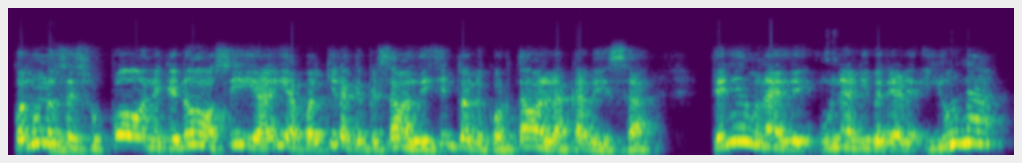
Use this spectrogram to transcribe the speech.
Cuando uno se supone que no, sí, ahí a cualquiera que pesaban distinto le cortaban la cabeza, tenía una, una liberalidad y una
